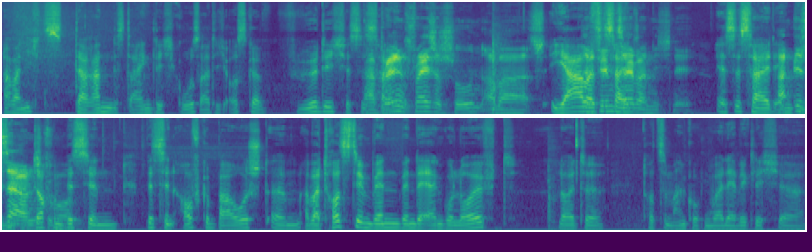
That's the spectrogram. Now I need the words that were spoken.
aber nichts daran ist eigentlich großartig Oscar-würdig. Es ist ja, halt, Brandon Fraser schon, aber ja, aber der Film halt, selber nicht, nee. Es ist halt irgendwie ist doch geworden. ein bisschen, bisschen aufgebauscht, ähm, aber trotzdem, wenn, wenn der irgendwo läuft, Leute trotzdem angucken, weil der wirklich äh,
